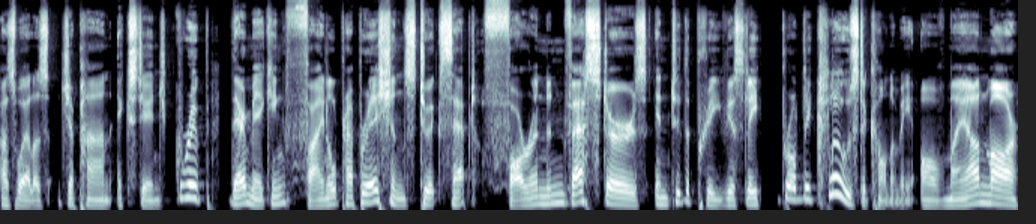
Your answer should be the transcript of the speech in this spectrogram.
as well as Japan Exchange Group. They're making final preparations to accept foreign investors into the previously broadly closed economy of Myanmar.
